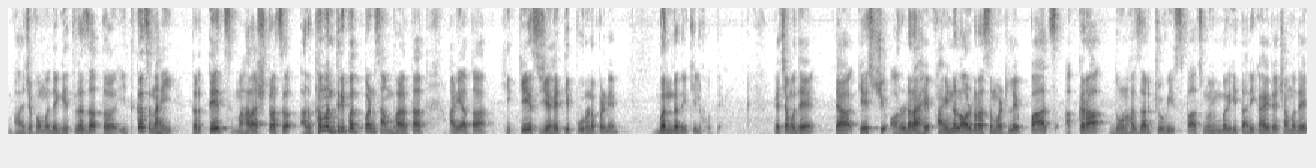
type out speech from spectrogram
भाजपमध्ये घेतलं जातं. इतकंच नाही तर तेच महाराष्ट्राचं अर्थमंत्रीपद पण सांभाळतात आणि आता ही केस जी आहे ती पूर्णपणे बंद देखील होते. याच्यामध्ये त्या केसची ऑर्डर आहे फायनल ऑर्डर असं म्हटलंय. पाच अकरा दोन हजार चोवीस पाच नोव्हेंबर ही तारीख आहे त्याच्यामध्ये.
